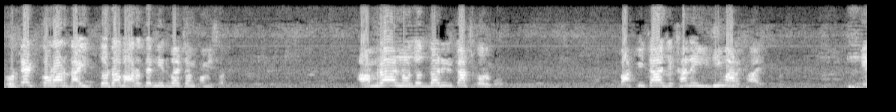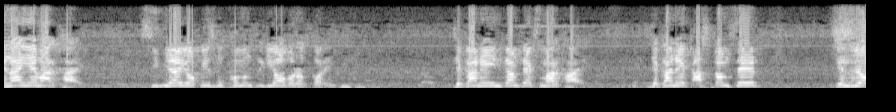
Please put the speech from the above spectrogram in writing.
প্রোটেক্ট করার দায়িত্বটা ভারতের নির্বাচন কমিশনের। আমরা নজরদারির কাজ করব। বাকিটা যেখানে ইডি মার খায় এনআইএ মার খায়। সিবিআই অফিস মুখ্যমন্ত্রী গিয়ে অবরোধ করে। যেখানে ইনকাম ট্যাক্স মার খায়। যেখানে কাস্টমসের কেন্দ্রীয়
